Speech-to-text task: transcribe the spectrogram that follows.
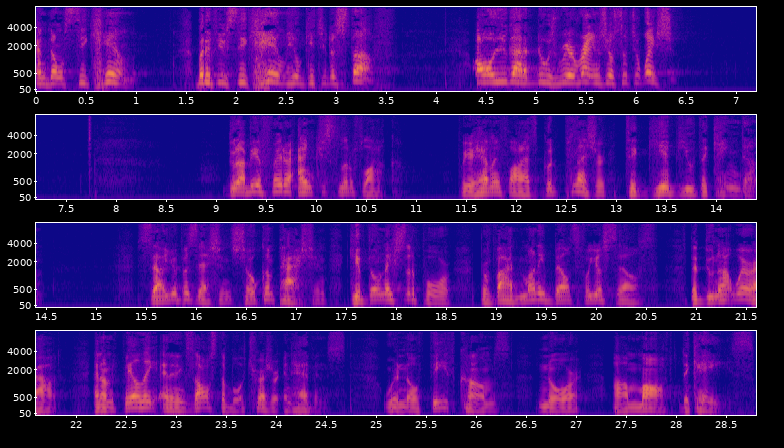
and don't seek him. But if you seek him, he'll get you the stuff. All you got to do is rearrange your situation. Do not be afraid or anxious, little flock, for your heavenly Father has good pleasure to give you the kingdom. Sell your possessions, show compassion, give donations to the poor, provide money belts for yourselves that do not wear out an unfailing and inexhaustible treasure in heavens, where no thief comes nor uh, moth decays.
